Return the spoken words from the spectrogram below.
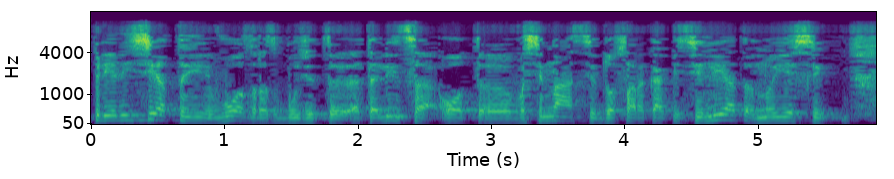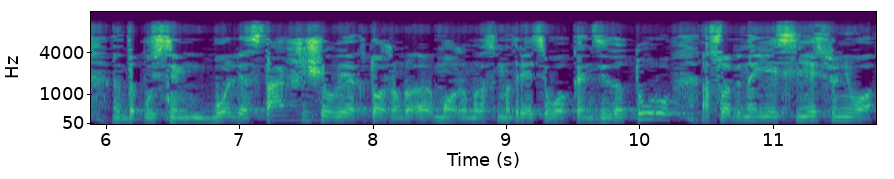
приоритетный возраст будет э, это лица от 18 э, до 45 лет. Но если, допустим, более старший человек, тоже можем рассмотреть его кандидатуру. Особенно если есть у него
